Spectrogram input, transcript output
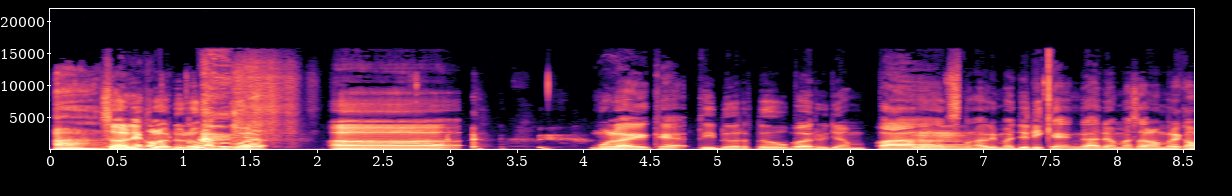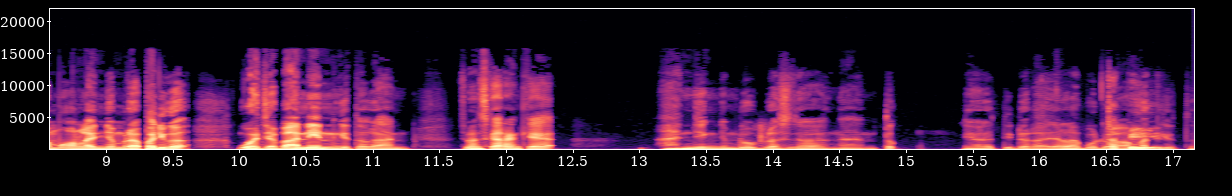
Ah. soalnya kalau dulu kan gue eh mulai kayak tidur tuh baru jam 4 Hmm. setengah lima jadi kayak nggak ada masalah mereka mau online jam berapa juga gua jabanin gitu kan cuman sekarang kayak anjing jam 12 udah ngantuk ya tidur aja lah bodo Tapi- amat gitu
